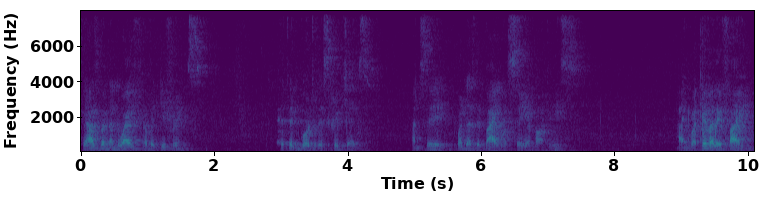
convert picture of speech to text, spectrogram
The husband and wife have a difference. Let them go to the scriptures and say, what does the Bible say about this? And whatever they find,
